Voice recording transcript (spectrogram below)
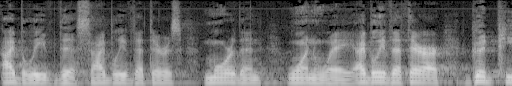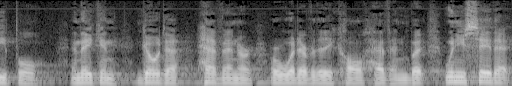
I believe this. I believe that there is more than one way. I believe that there are good people and they can go to heaven or, or whatever they call heaven. But when you say that,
